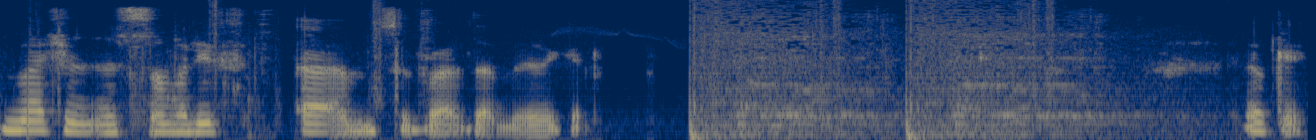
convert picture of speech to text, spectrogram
Imagine if somebody um, survived that mannequin. Okay.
